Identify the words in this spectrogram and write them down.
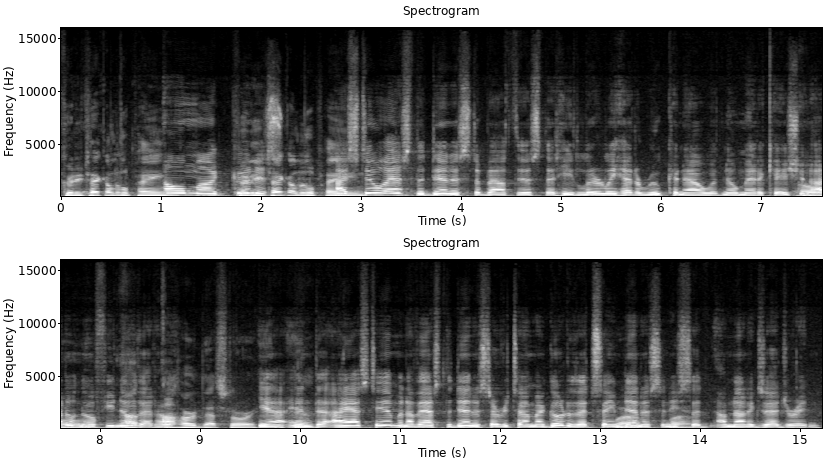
Could he take a little pain? Oh my goodness. Could he take a little pain? I still ask the dentist about this that he literally had a root canal with no medication. I don't know if you know Oh, I, that, I heard that story. Yeah, and Uh, I asked him, and I've asked the dentist every time I go to that same Wow, dentist, and he said, I'm not exaggerating.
